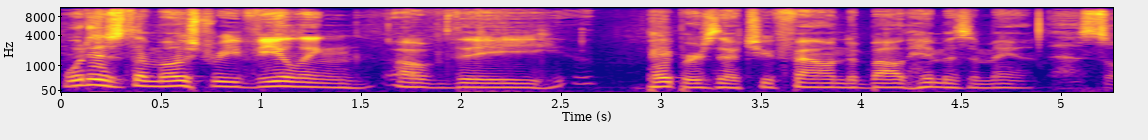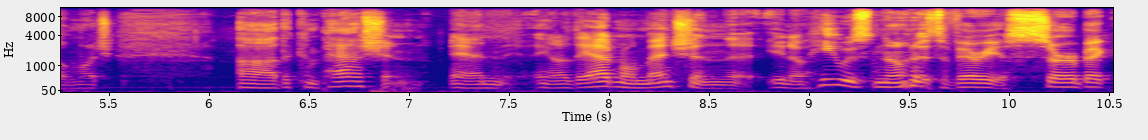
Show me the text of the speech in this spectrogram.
What is the most revealing of the papers that you found about him as a man? Ah, so much uh, the compassion. And you know, the admiral mentioned that you know he was known as a very acerbic,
